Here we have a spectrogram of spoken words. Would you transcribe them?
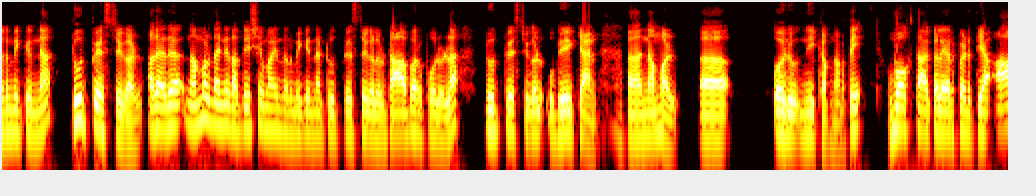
നിർമ്മിക്കുന്ന ടൂത്ത് പേസ്റ്റുകൾ അതായത് നമ്മൾ തന്നെ തദ്ദേശീയമായി നിർമ്മിക്കുന്ന ടൂത്ത് പേസ്റ്റുകൾ ഡാബർ പോലുള്ള ടൂത്ത് പേസ്റ്റുകൾ ഉപയോഗിക്കാൻ നമ്മൾ ഒരു നീക്കം നടത്തി. ഉപഭോക്താക്കൾ ഏർപ്പെടുത്തിയ ആ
